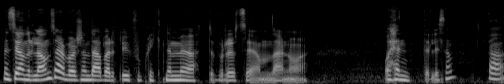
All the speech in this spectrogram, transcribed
Mens i andre land så er det bare sånn det er bare et uforpliktende møte for å se om det er noe å hente, liksom. Ja.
